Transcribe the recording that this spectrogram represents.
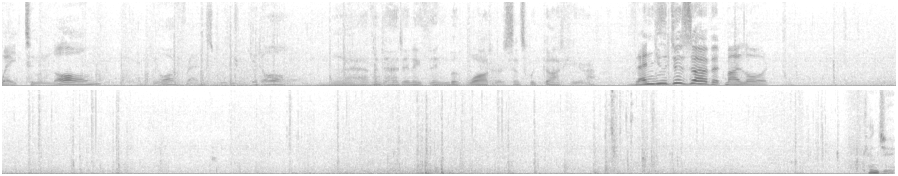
Wait too long, and your friends will drink it all. I haven't had anything but water since we got here. Then you deserve it, my lord. Kenji,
